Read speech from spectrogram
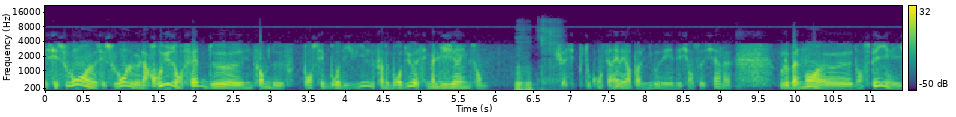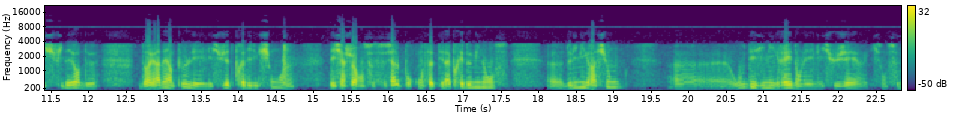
Et c'est souvent, c'est souvent le, la ruse en fait de une forme de pensée bourdivine, enfin de Bourdieu assez mal digérée, il me semble. Mmh. Je suis assez plutôt concerné d'ailleurs par le niveau des, des sciences sociales globalement euh, dans ce pays. Il suffit d'ailleurs de, de regarder un peu les, les sujets de prédilection euh, des chercheurs en sciences sociales pour constater la prédominance euh, de l'immigration ou des immigrés dans les, sujets qui sont ceux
